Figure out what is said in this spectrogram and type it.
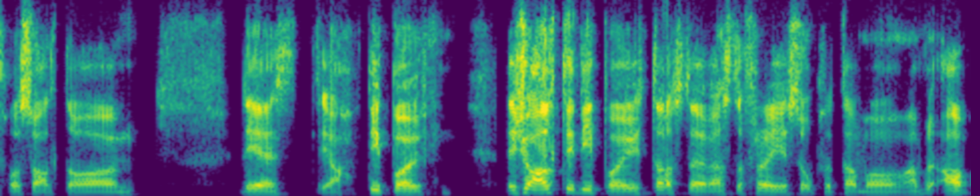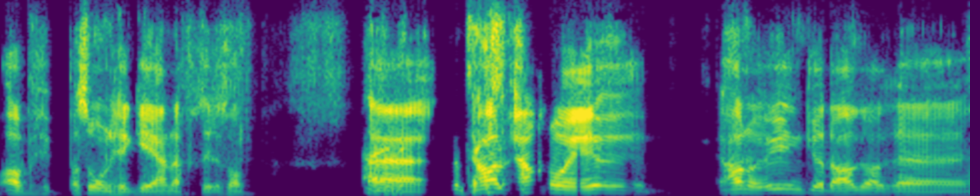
tross alt. og de, ja, de på, Det er ikke alltid de på ytterste venstrefløy er så opptatt av, av, av, av personlig hygiene, for å si det sånn. Eh, jeg, har, jeg, har noe, jeg har noe yngre dager eh,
